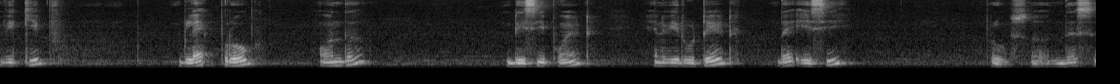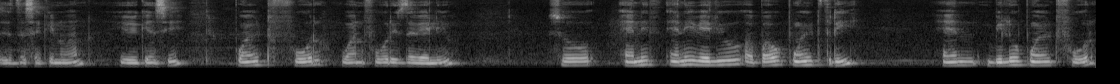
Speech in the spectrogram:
we keep black probe on the DC point and we rotate the AC probes so this is the second one. Here you can see 0.414 is the value. So any any value above 0.3 and below 0.4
